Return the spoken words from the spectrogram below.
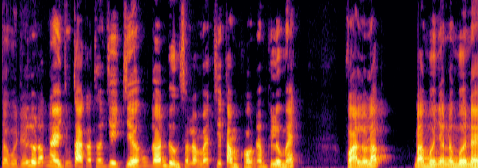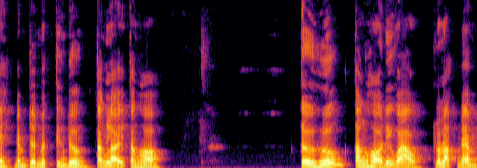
Từ vị trí lô đất này chúng ta có thể di chuyển đến đường 65m chỉ tầm khoảng 5 km. Và lô đất 30 x 50 này nằm trên mặt tiền đường Tân Lợi, Tân Hò từ hướng Tân Hồ đi vào lô đất nằm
